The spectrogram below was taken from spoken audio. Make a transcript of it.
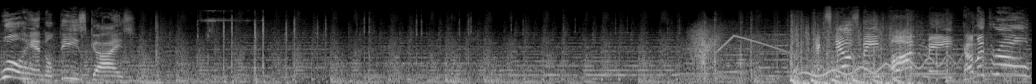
We'll handle these guys. Coming through!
